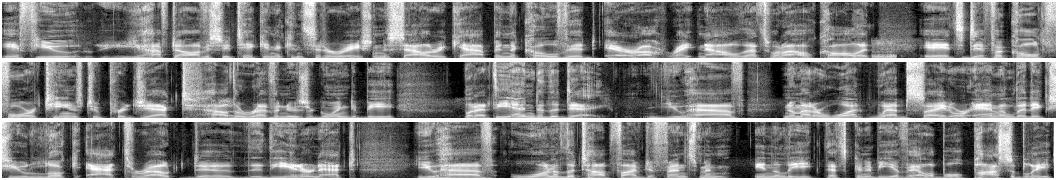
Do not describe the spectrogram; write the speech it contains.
If you you have to obviously take into consideration the salary cap in the COVID era right now, that's what I'll call it. Mm-hmm. It's difficult for teams to project how the revenues are going to be, but at the end of the day, you have no matter what website or analytics you look at throughout the, the, the internet, you have one of the top five defensemen in the league that's going to be available, possibly,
